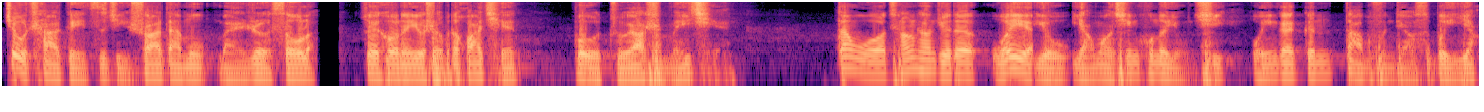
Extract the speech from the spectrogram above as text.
就差给自己刷弹幕买热搜了。最后呢，又舍不得花钱，不，主要是没钱。但我常常觉得，我也有仰望星空的勇气。我应该跟大部分屌丝不一样，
